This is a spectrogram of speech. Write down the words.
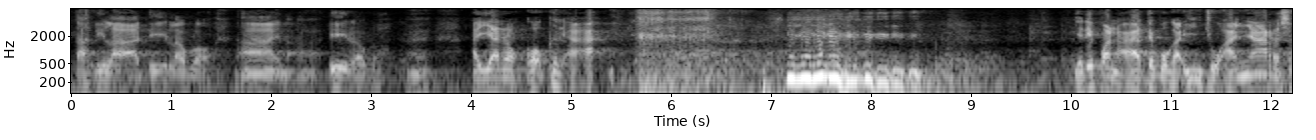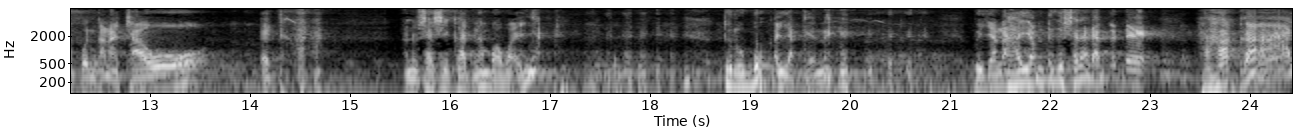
Tahlilat ilallah. Nah, nah ilallah. Nah, ayah rokok ke Jadi panah teh boga incu anyar resepun kana cau eta anu sasikatna bawanya turubuk aya keneh bejana hayam teges rada gede. Hahaha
